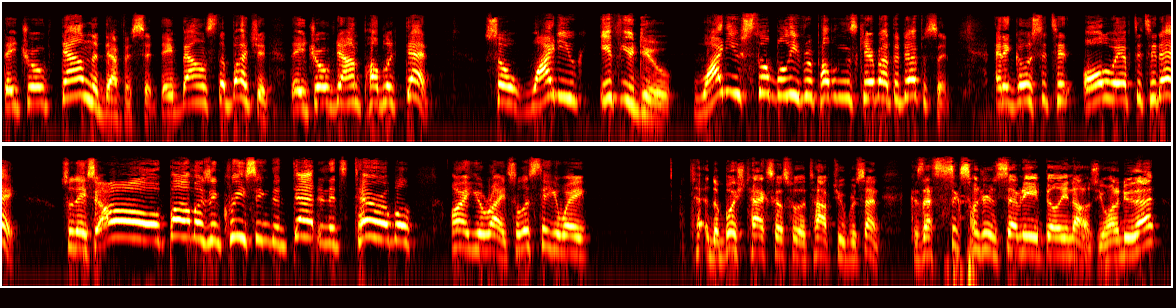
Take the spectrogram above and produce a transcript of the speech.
they drove down the deficit. They balanced the budget. They drove down public debt. So why do you, if you do, why do you still believe Republicans care about the deficit? And it goes to all the way up to today. So they say, oh, Obama's increasing the debt and it's terrible. All right, you're right. So let's take away the Bush tax cuts for the top 2%, because that's $678 billion. You want to do that?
